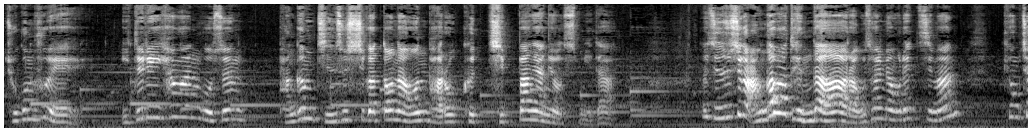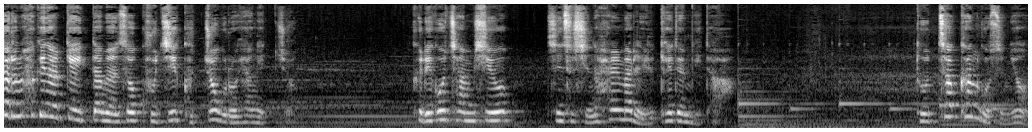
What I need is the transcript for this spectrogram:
조금 후에 이들이 향한 곳은 방금 진수 씨가 떠나온 바로 그 집 방향이었습니다. 진수 씨가 안 가봐도 된다라고 설명을 했지만 경찰은 확인할 게 있다면서 굳이 그쪽으로 향했죠. 그리고 잠시 후 진수 씨는 할 말을 잃게 됩니다. 도착한 곳은요.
